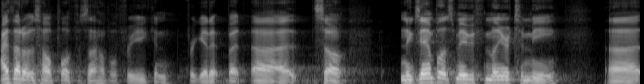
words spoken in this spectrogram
I thought it was helpful. If it's not helpful for you, you can forget it. But uh, so, an example that's maybe familiar to me. Uh,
